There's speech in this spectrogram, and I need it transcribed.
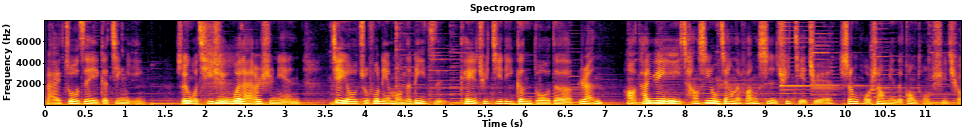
来做这一个经营。所以我期许未来二十年，借由主妇联盟的例子，可以去激励更多的人。好，他愿意尝试用这样的方式去解决生活上面的共同需求。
